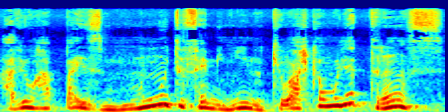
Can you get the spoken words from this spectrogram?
Havia um rapaz muito feminino, que eu acho que é uma mulher trans.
